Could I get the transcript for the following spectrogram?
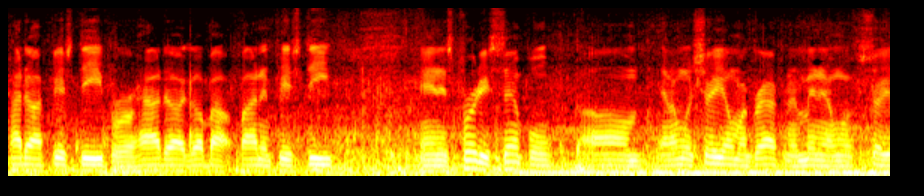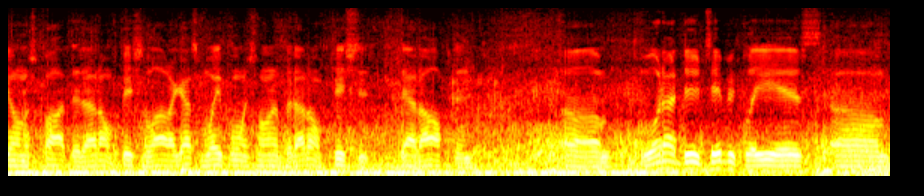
how do I fish deep? or how do I go about finding fish deep and it's pretty simple. Um, and i'm going to show you on my graph in a minute. I'm going to show you on a spot that i don't fish a lot. I got some waypoints on it but i don't fish it that often. Um, what i do typically is um,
